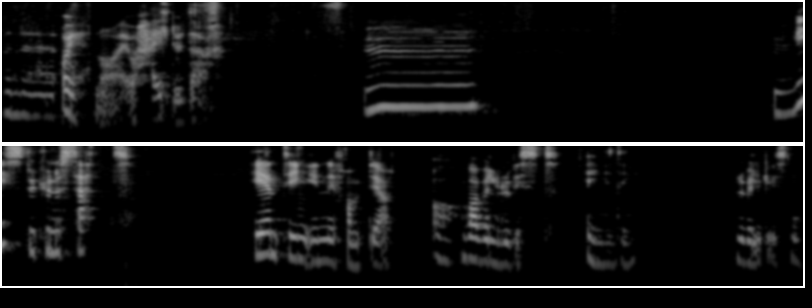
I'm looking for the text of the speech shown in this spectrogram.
Men uh, Oi, nå er jeg jo helt ute her. Mm. Hvis du kunne sett én ting inn i framtida, hva ville du visst? Ingenting. Du ville ikke visst noe.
